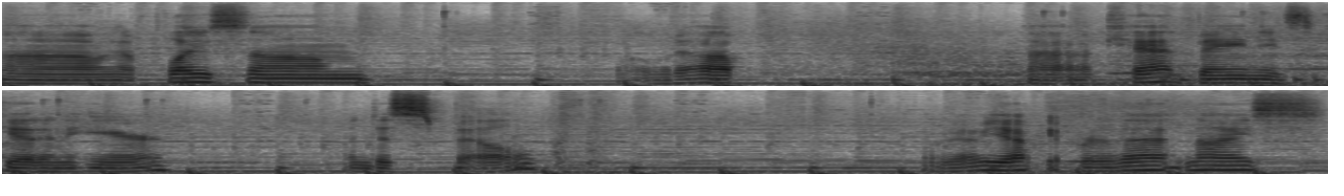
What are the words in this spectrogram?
Uh, I'm gonna play some. Blow it up. Uh, Cad Bane needs to get in here and dispel. There we go. Yep, get rid of that. Nice.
